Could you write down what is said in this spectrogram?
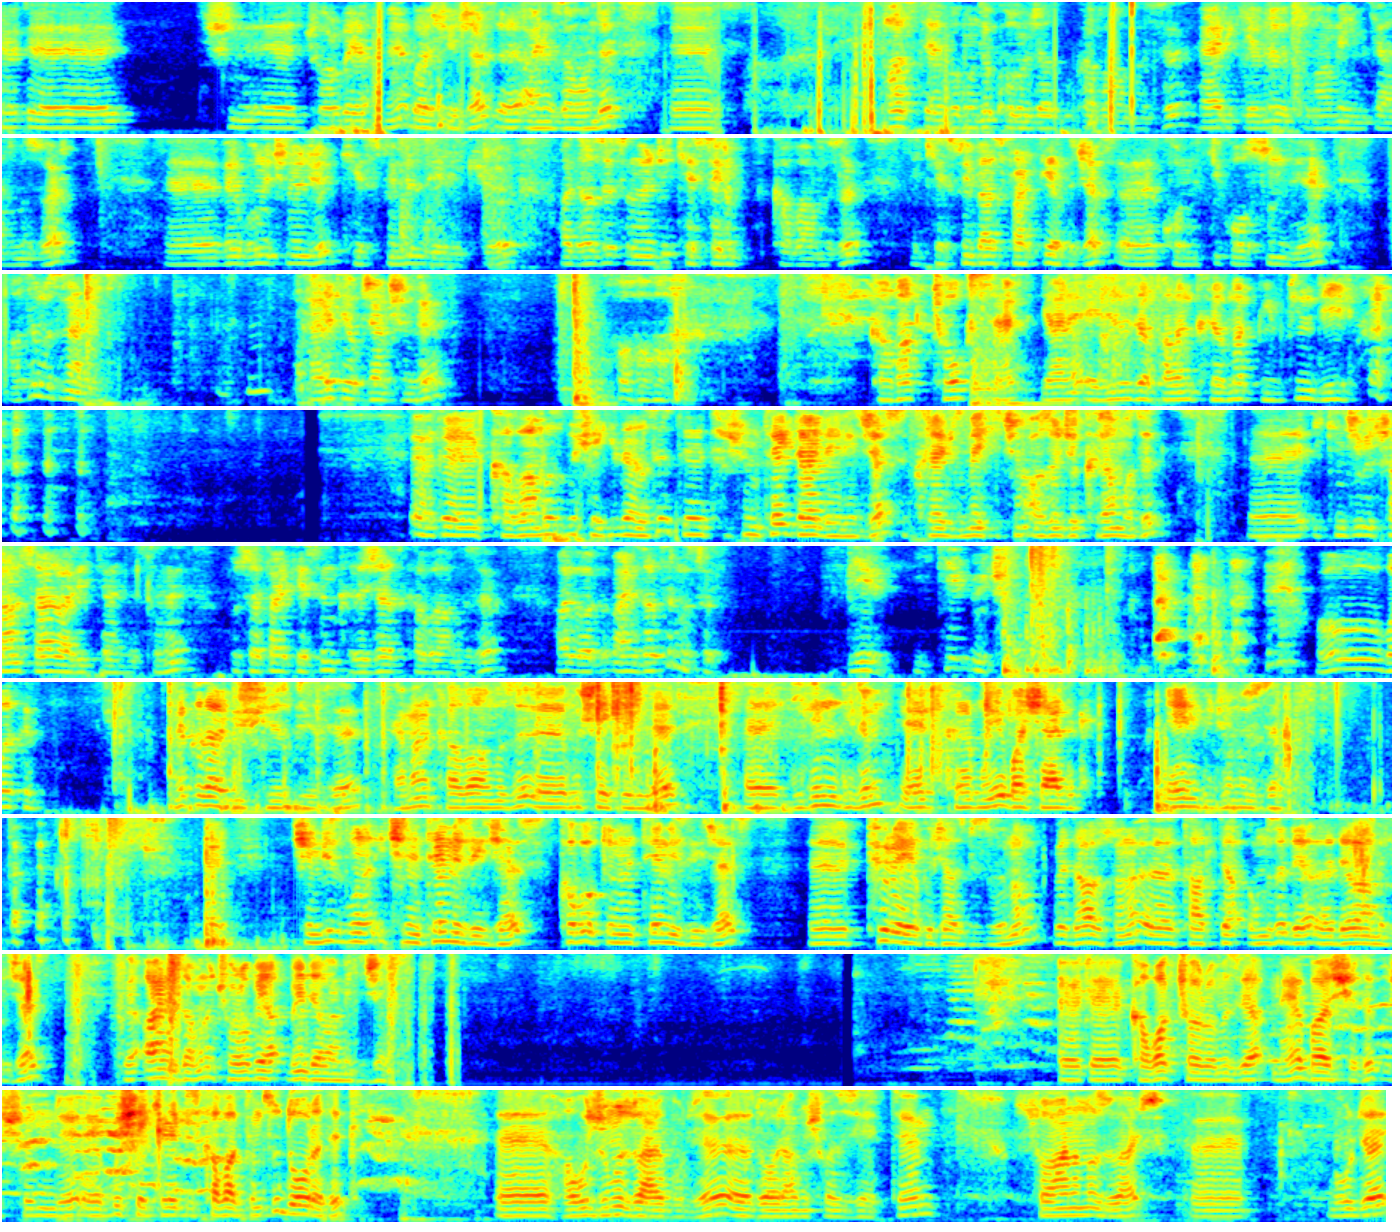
Evet, e, şimdi e, çorba yapmaya başlayacağız. E, aynı zamanda e, pasta yapımında kullanacağız bu kabağımızı. Her iki yönde de kullanma imkanımız var. E, ve bunun için önce kesmemiz gerekiyor. Hadi hazırsan önce keselim kabağımızı. E, kesmeyi biraz farklı yapacağız. E, komiklik olsun diye. Hazır mısın Ernest? Karet yapacağım şimdi. Oh. Kabak çok sert. Yani elinizle falan kırmak mümkün değil. Evet, e, kabağımız bu şekilde hazır. Evet, şimdi tekrar deneyeceğiz. Kırabilmek için. Az önce kıramadık. E, ikinci bir şans daha verdik kendisine. Bu sefer kesin kıracağız kabağımızı. Hadi bakalım. Aynı hazır mısın? 1, 2, 3. Oo bakın. Ne kadar güçlüyüz biz de. Hemen kabağımızı e, bu şekilde e, dilim dilim e, kırmayı başardık. El gücümüzle. Şimdi biz bunu içini temizleyeceğiz. Kabuklarını temizleyeceğiz. E, püre yapacağız biz bunu. Ve daha sonra e, tatlı yapmamıza de- e, devam edeceğiz. Ve aynı zamanda çorba yapmaya devam edeceğiz. Evet, e, kabak çorbamızı yapmaya başladık. Şimdi e, bu şekilde biz kabaklarımızı doğradık. E, havucumuz var burada, e, doğranmış vaziyette. Soğanımız var. E, burada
